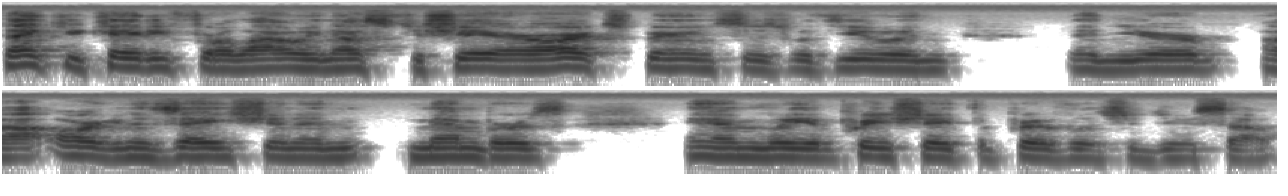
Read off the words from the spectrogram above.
thank you, Katie, for allowing us to share our experiences with you and and your uh, organization and members, and we appreciate the privilege to do so.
